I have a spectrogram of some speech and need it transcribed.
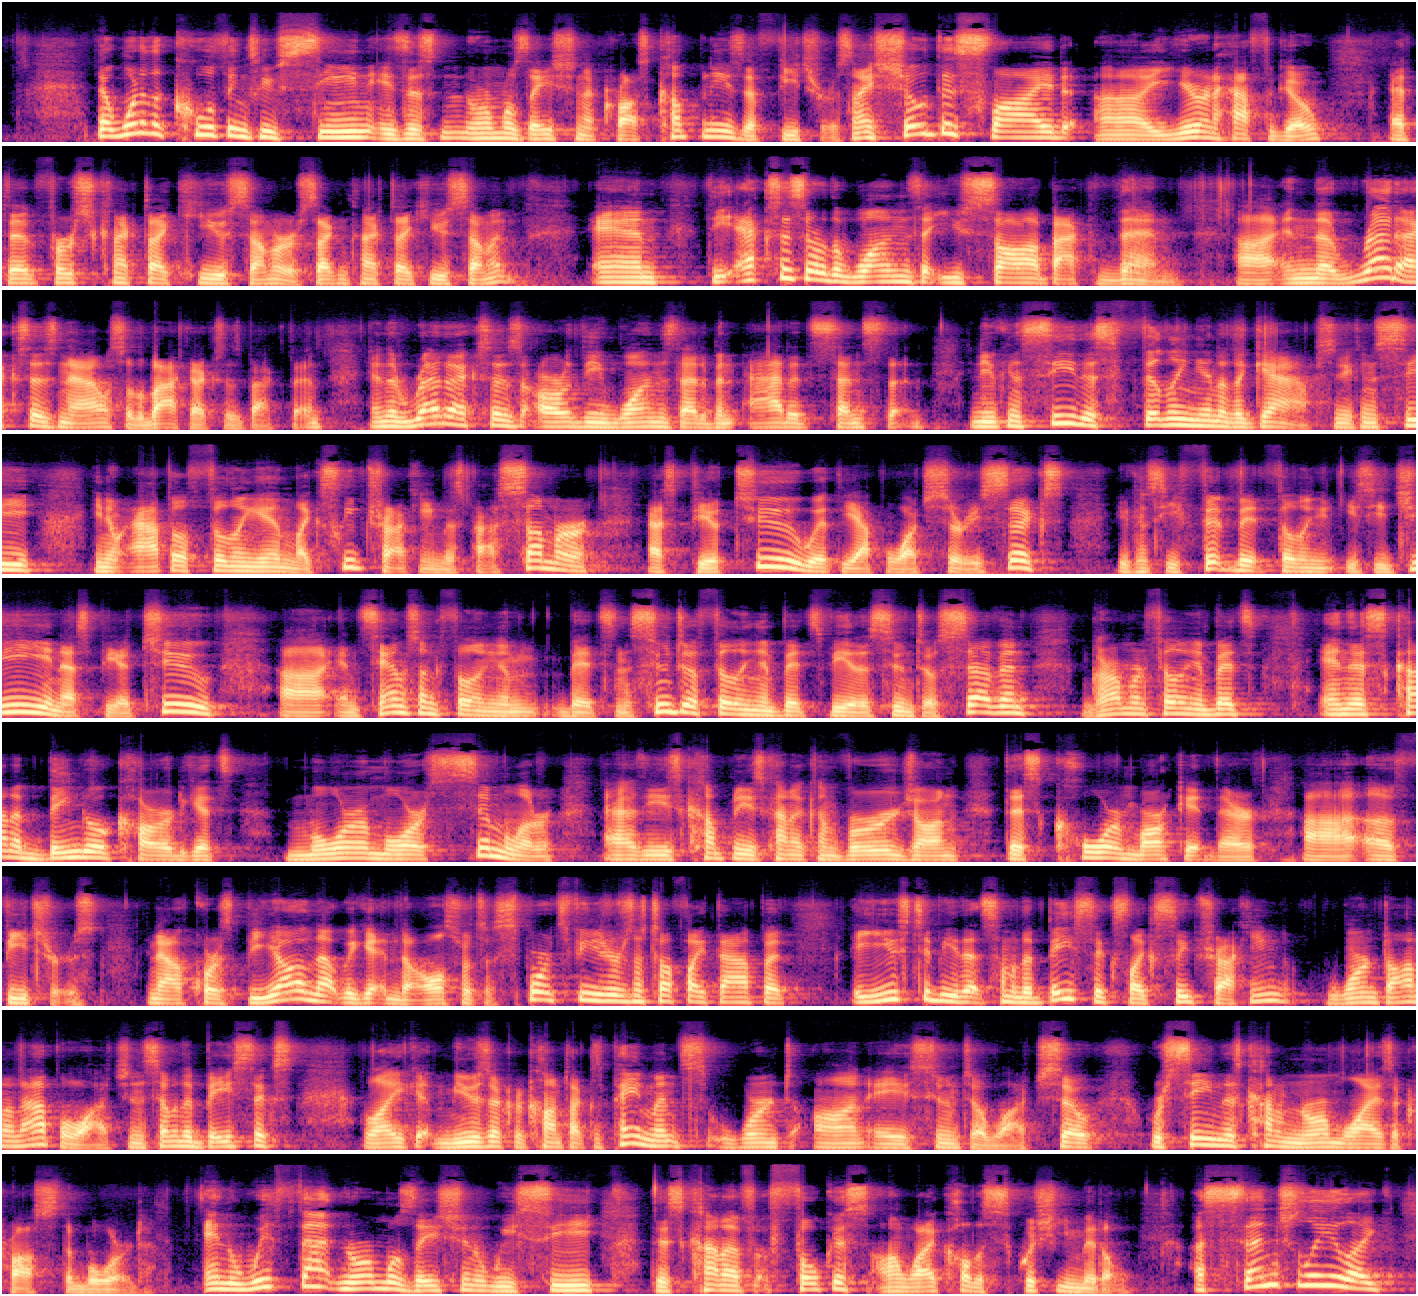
Now, one of the cool things we've seen is this normalization across companies of features. And I showed this slide uh, a year and a half ago at the first Connect IQ Summit or second Connect IQ Summit. And the X's are the ones that you saw back then. Uh, and the red X's now, so the black X's back then, and the red X's are the ones that have been added since then. And you can see this filling in of the gaps. And you can see, you know, Apple filling in like sleep tracking this past summer, SpO2 with the Apple Watch Series 6. You can see Fitbit filling in ECG and SpO2, uh, and Samsung filling in bits, and Suunto filling in bits via the Suunto 7, Garmin filling in bits. And this kind of bingo card gets more and more similar as these companies kind of converge on this core market there uh, of features. Now, of course, beyond that, we get into all sorts of sports features and stuff like that, but it used to be that some of the basics like sleep tracking weren't on an Apple Watch, and some of the basics like music or contactless payments weren't on a Suunto watch. So we're seeing this kind of normalize across the board. And with that normalization, we see this kind of focus on what I call the squishy middle. Essentially, like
